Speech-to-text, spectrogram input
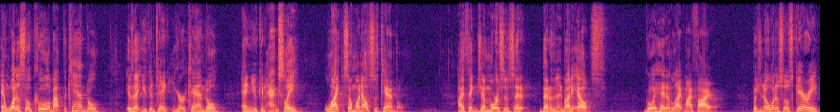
And what is so cool about the candle is that you can take your candle and you can actually light someone else's candle. I think Jim Morrison said it better than anybody else. Go ahead and light my fire. But you know what is so scary?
